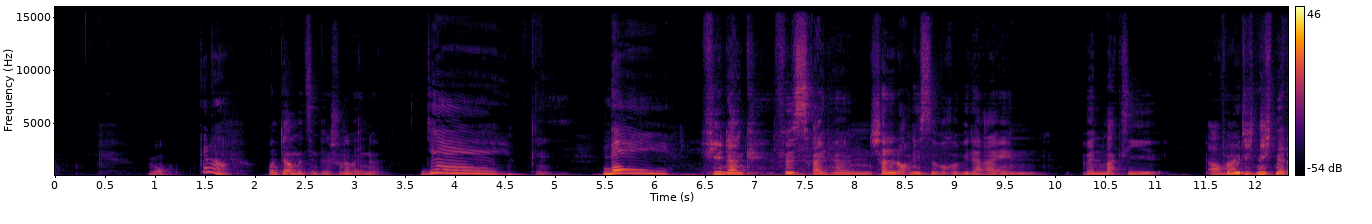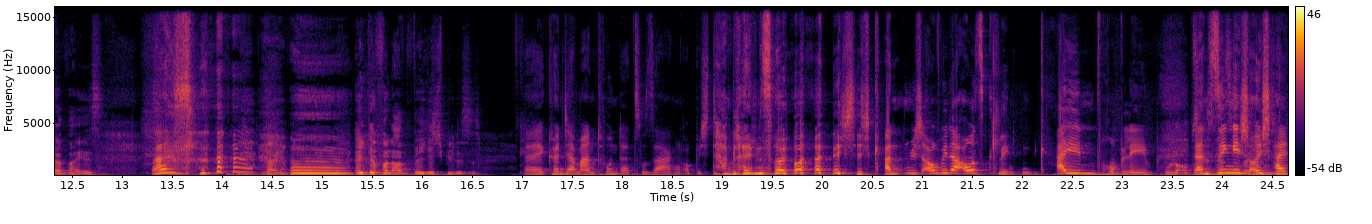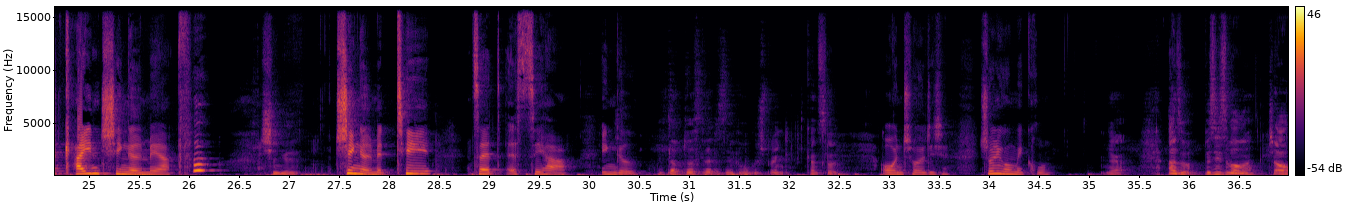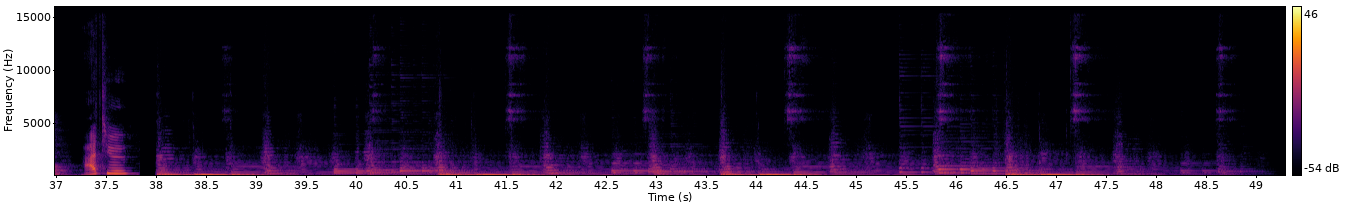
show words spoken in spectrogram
Ja. genau. Und damit sind wir schon am Ende. Yay! Nee! Vielen Dank fürs Reinhören. Schaltet auch nächste Woche wieder ein, wenn Maxi Oh vermutlich nicht mehr dabei ist. Was? Nein. Hängt davon ab, welches Spiel es ist. Ja, ihr könnt ja mal einen Ton dazu sagen, ob ich da bleiben soll oder nicht. Ich kann mich auch wieder ausklinken. Kein Problem. Oder ob Dann singe ich euch halt kein Jingle mehr. Pff, Jingle. Jingle mit T, Z, S, C, H. Ingle. Ich glaube, du hast gerade das Mikro gesprengt. Ganz toll. Oh, entschuldige. Entschuldigung, Mikro. Ja. Also, bis nächste Woche. Ciao. Adieu.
